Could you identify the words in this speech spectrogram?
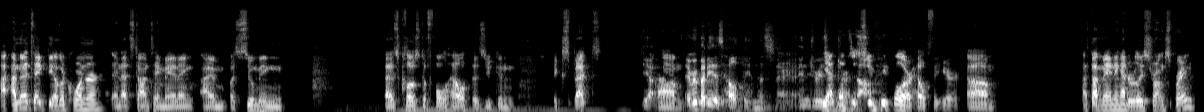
I, I'm going to take the other corner, and that's Dontae Manning. I'm assuming as close to full health as you can expect. yeah. Um, Everybody is healthy in this scenario. Injuries yeah, let's assume off. people are healthy here. Um, I thought Manning had a really strong spring.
